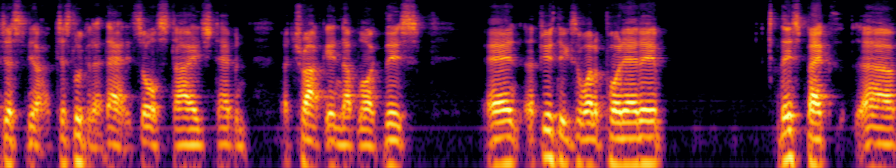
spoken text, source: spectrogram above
just you know, just looking at that, it's all staged, having a truck end up like this. And a few things I want to point out here. This back uh,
